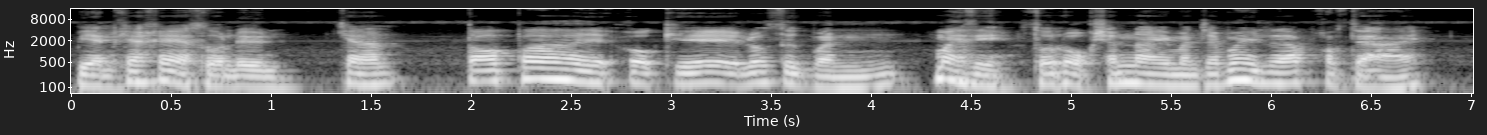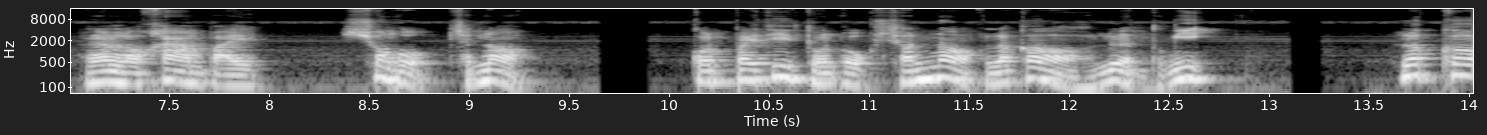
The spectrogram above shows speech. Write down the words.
เปลี่ยนแค่แค่ส่วนอื่น แค่นั้น ต่อไปโอเค รู้สึกเหมือนไม่สิ ส่วนอกชั้นในมันจะไม่ได้รับความเสียหาย งั้นเราข้ามไปช่วงอกชั้นนอก กดไปที่ส่วนอกชั้นนอกแล้วก็เลื่อนตรงนี้ แล้วก็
